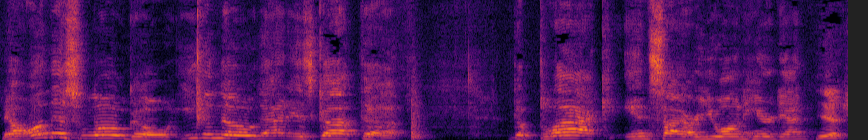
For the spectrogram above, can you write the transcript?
Now on this logo, even though that has got the, the black inside, are you on here, Dad? Yes.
